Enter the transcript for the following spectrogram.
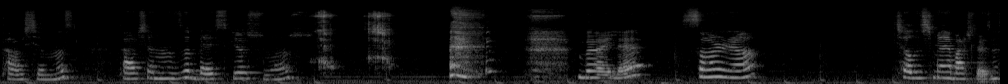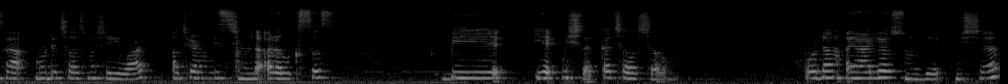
tavşanınız. Tavşanınızı besliyorsunuz. böyle. Sonra çalışmaya başlıyoruz. Mesela burada çalışma şeyi var. Atıyorum biz şimdi aralıksız bir 70 dakika çalışalım. Buradan ayarlıyorsunuz 70'i.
